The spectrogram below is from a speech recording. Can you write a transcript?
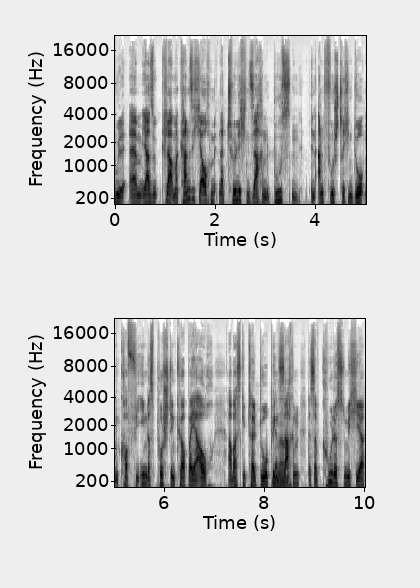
cool. Ähm, ja, so klar, man kann sich ja auch mit natürlichen Sachen boosten. In Anführungsstrichen dopen. Koffein, das pusht den Körper ja auch. Aber es gibt halt Doping-Sachen. Genau. Deshalb cool, dass du mich hier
